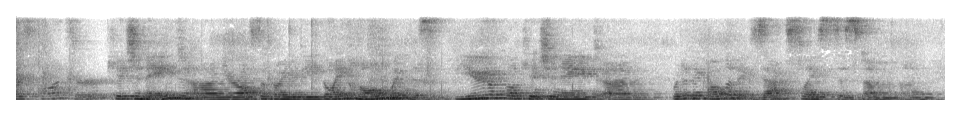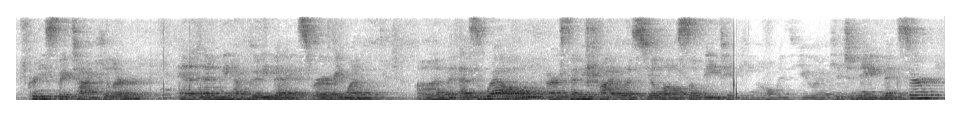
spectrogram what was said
Our sponsor, KitchenAid, um, you're also going to be going home with this beautiful KitchenAid, um, what do they call it? Exact slice system. Um, pretty spectacular. And then we have goodie bags for everyone. Um, as well, our semifinalists, you'll also be taking home with you a KitchenAid mixer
